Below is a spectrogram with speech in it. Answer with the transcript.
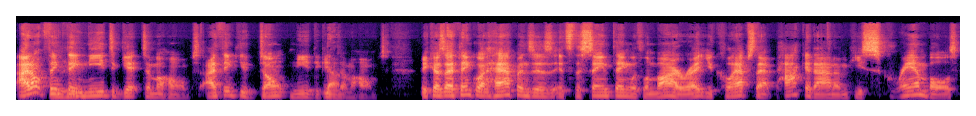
I don't think mm-hmm. they need to get to Mahomes. I think you don't need to get no. to Mahomes because I think what happens is it's the same thing with Lamar, right? You collapse that pocket on him, he scrambles.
